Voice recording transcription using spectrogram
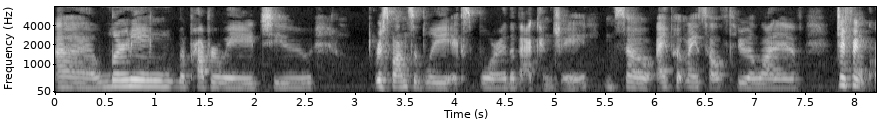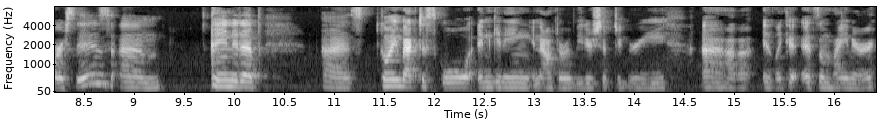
uh, learning the proper way to responsibly explore the backcountry. And so I put myself through a lot of different courses. Um, I ended up uh, going back to school and getting an outdoor leadership degree uh, like as a minor,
